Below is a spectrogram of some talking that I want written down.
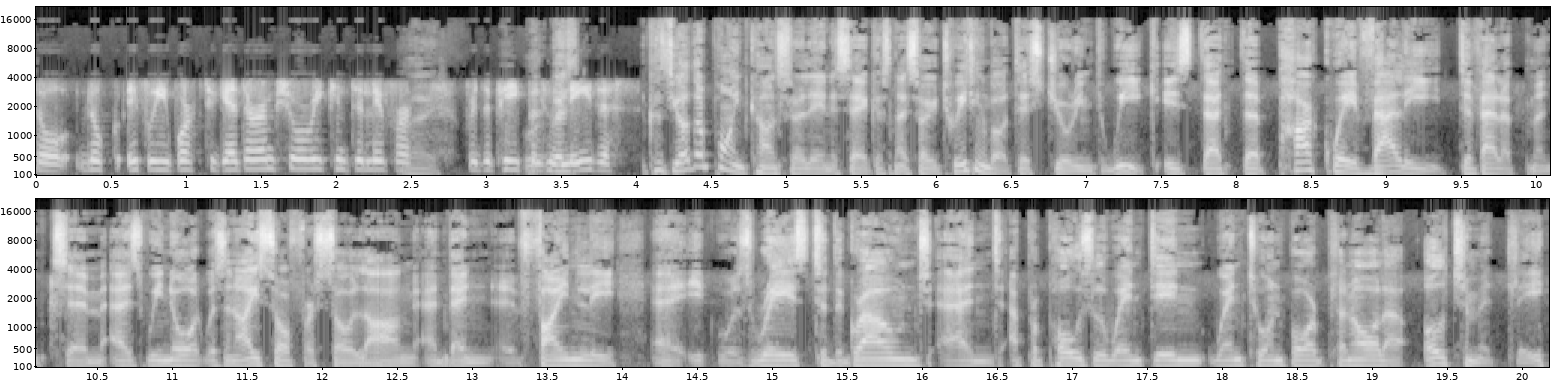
so, look, if we work together, I'm sure we can deliver Right. for the people who need it. Because the other point, Councillor Elena Secas, and I saw you tweeting about this during the week, is that the Parkway Valley development, um, as we know, it was an eyesore for so long, and then uh, finally uh, it was raised to the ground, and a proposal went in, went to An Bord Pleanála ultimately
